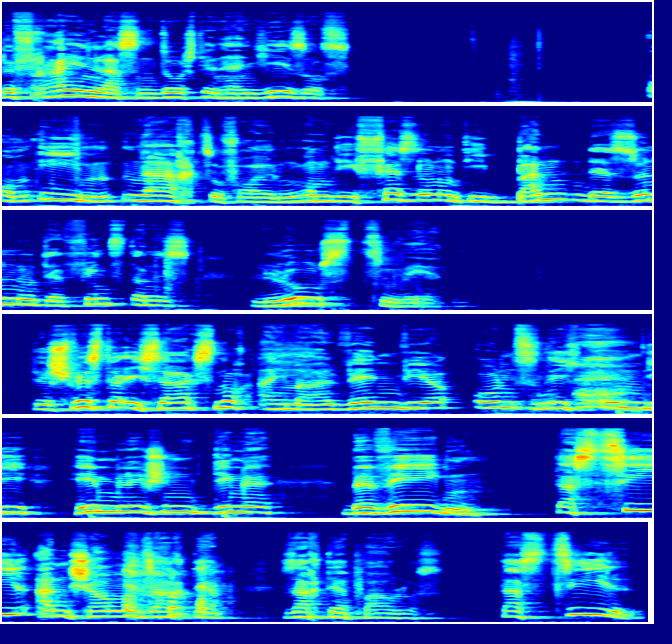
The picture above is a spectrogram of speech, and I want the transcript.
befreien lassen durch den Herrn Jesus, um ihm nachzufolgen, um die Fesseln und die Banden der Sünde und der Finsternis loszuwerden. Geschwister, ich sag's noch einmal, wenn wir uns nicht um die himmlischen Dinge bewegen, das Ziel anschauen, sagt der, sagt der Paulus. Das Ziel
